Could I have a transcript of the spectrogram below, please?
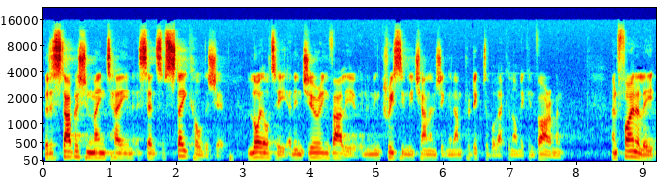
that establish and maintain a sense of stakeholdership, loyalty, and enduring value in an increasingly challenging and unpredictable economic environment? And finally,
